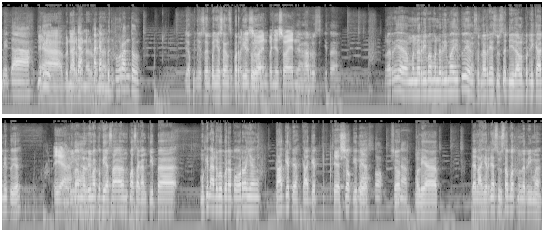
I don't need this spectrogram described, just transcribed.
beda jadi ya benar ada- benar kadang benar. benturan tuh ya penyesuaian-penyesuaian seperti itu ya Penyesuaian penyesuaian. yang harus kita sebenarnya ya menerima menerima itu yang sebenarnya susah di dalam pernikahan itu ya Iya. menerima menerima kebiasaan pasangan kita mungkin ada beberapa orang yang kaget ya kaget kayak shock gitu ya, sok shock benar. melihat dan akhirnya susah buat menerima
